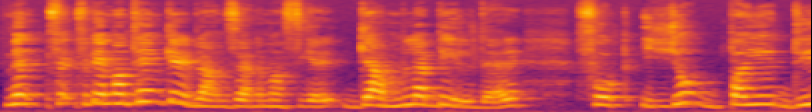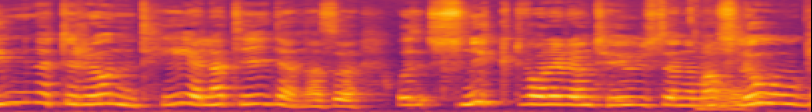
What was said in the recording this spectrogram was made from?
Men för, för det man tänker ibland så här när man ser gamla bilder. Folk jobbar ju dygnet runt hela tiden. Alltså, och snyggt var det runt husen och man Ja. slog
